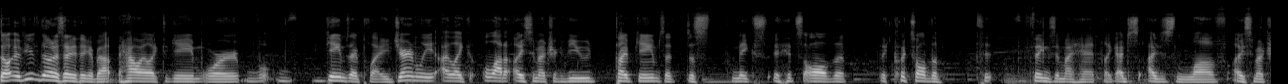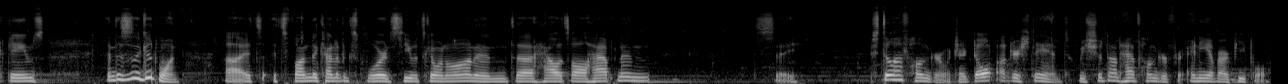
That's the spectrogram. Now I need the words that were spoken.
So if you've noticed anything about how I like to game or games I play, generally I like a lot of isometric view type games that just makes it hits all the it clicks all the things in my head. Like I just I just love isometric games, and this is a good one. Uh, it's it's fun to kind of explore and see what's going on and uh, how it's all happening. Let's see. We still have hunger, which I don't understand. We should not have hunger for any of our people.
